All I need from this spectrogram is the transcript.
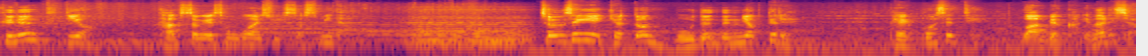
그는 드디어 각성에 성공할 수 있었습니다. 전생에 익혔던 모든 능력들을 100% 완벽하게 말이죠.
